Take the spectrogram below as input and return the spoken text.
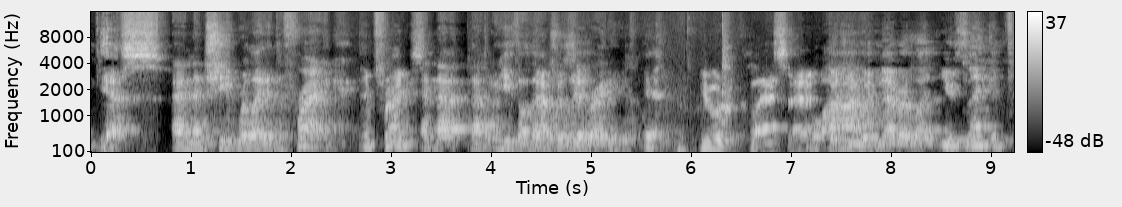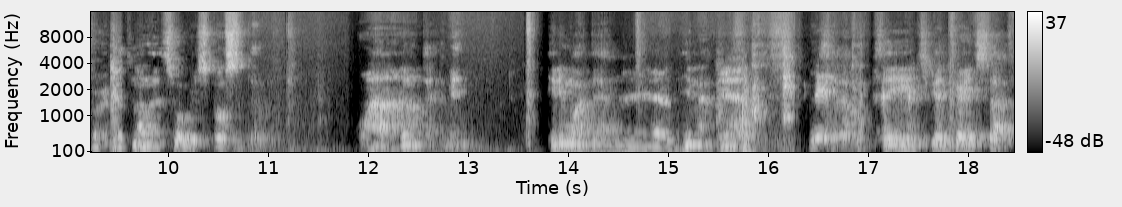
yes. and then she related to Frank, And Frank. and that that he thought that, That was, was really it. great of you. you were a class act. But he would never let you think him for it. He goes, no, that's what we're supposed to do. Wow. Don't think me. He didn't want that, Man. you know. Yeah. So, see, it's good, great stuff.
